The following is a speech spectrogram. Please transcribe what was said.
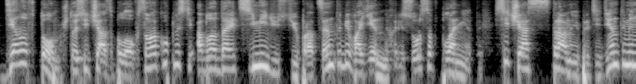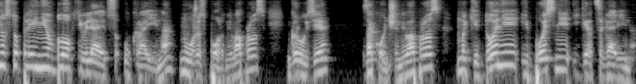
Дело в том, что сейчас блок в совокупности обладает 70% военных ресурсов планеты. Сейчас странами-претендентами на вступление в блок являются Украина, ну уже спорный вопрос, Грузия, законченный вопрос, Македония и Босния и Герцеговина.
